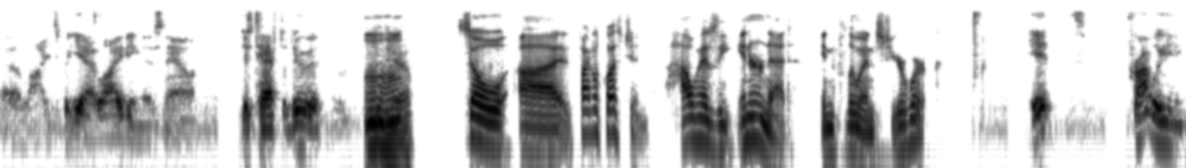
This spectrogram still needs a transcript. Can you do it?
uh, lights. But yeah, lighting is now just have to do it. Yeah. So, uh, final question: How has the internet influenced your work? It's probably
